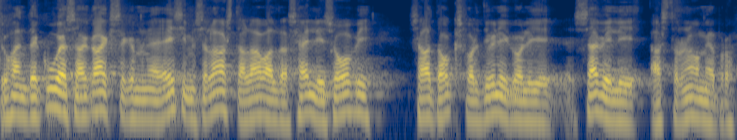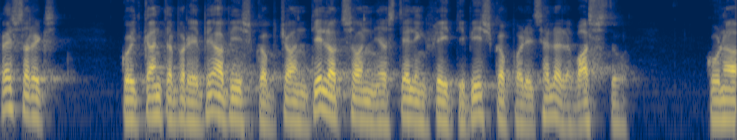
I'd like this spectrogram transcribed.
tuhande kuuesaja kaheksakümne esimesel aastal avaldas Hälli soovi saada Oxfordi ülikooli Savile'i astronoomia professoriks, kuid Canterbury peapiiskop John Tillotson ja Stillingfleeti piiskop olid sellele vastu, kuna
